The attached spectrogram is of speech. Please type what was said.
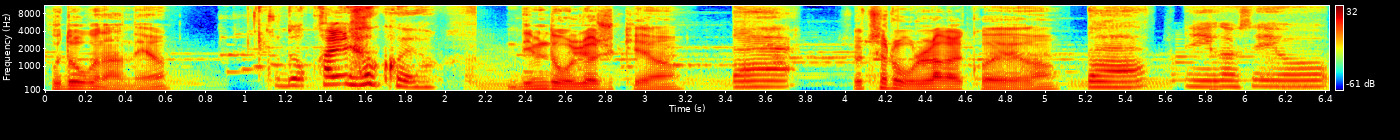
구독은 안 해요? 구독하려고요. 님도 올려줄게요. 네, 쇼츠로 올라갈 거예요. 네. 안녕히 가세요.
